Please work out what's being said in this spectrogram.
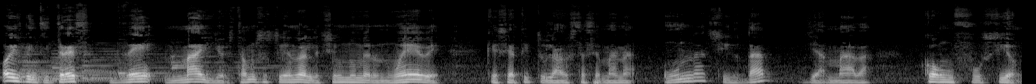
Hoy es 23 de mayo, estamos estudiando la lección número 9 que se ha titulado esta semana Una ciudad llamada Confusión.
